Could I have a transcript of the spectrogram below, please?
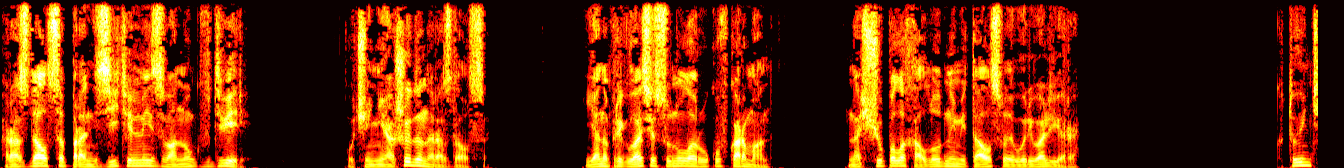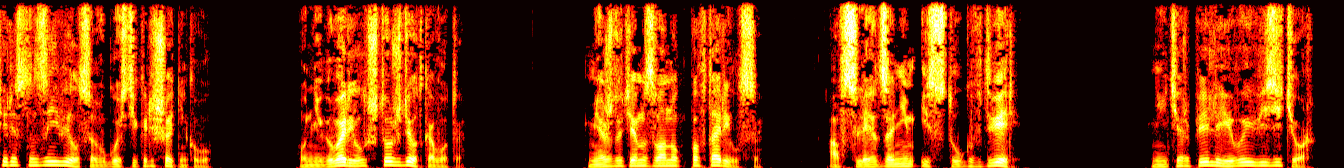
раздался пронзительный звонок в дверь. Очень неожиданно раздался. Я напряглась и сунула руку в карман. Нащупала холодный металл своего револьвера. Кто, интересно, заявился в гости к Решетникову? Он не говорил, что ждет кого-то. Между тем звонок повторился, а вслед за ним и стук в дверь. Нетерпеливый визитер.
